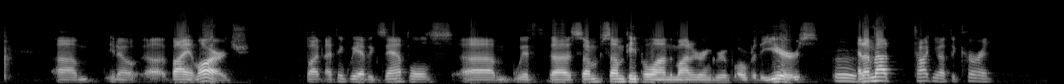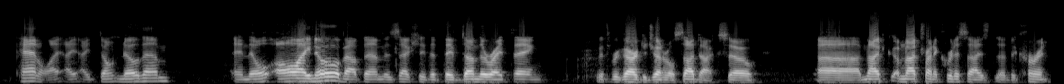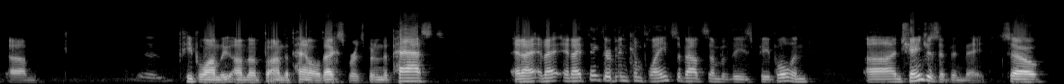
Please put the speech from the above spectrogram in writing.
um, you know, uh, by and large. But I think we have examples um, with uh, some some people on the monitoring group over the years, Mm. and I'm not talking about the current panel. I, I, I don't know them, and all I know about them is actually that they've done the right thing with regard to General Sadak. So uh, I'm not I'm not trying to criticize the, the current um, people on the on the on the panel of experts, but in the past, and I and I and I think there have been complaints about some of these people, and uh, and changes have been made. So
